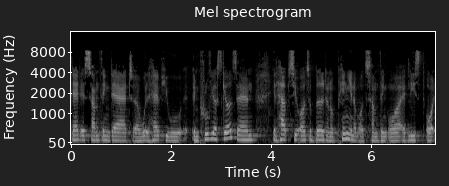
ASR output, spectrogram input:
That is something that uh, will help you improve your skills, and it helps you also build an opinion about something, or at least, or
